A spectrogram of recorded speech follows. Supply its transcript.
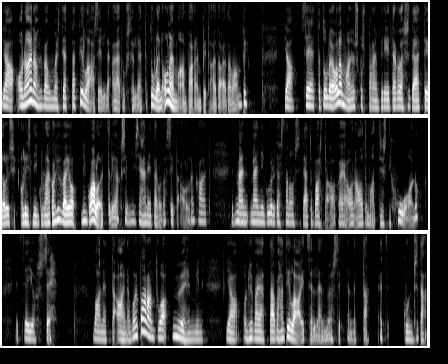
Ja on aina hyvä mun mielestä jättää tilaa sille ajatukselle, että tulen olemaan parempi tai taitavampi. Ja se, että tulee olemaan joskus parempi, niin ei tarkoita sitä, että ei olisi, olisi niin kuin aika hyvä jo niin kuin aloittelijaksi, niin sehän ei tarkoita sitä ollenkaan. Et, et mä en, mä en niin kuin yritä sanoa sitä, että vasta-alkaja on automaattisesti huono, että se ei ole se, vaan että aina voi parantua myöhemmin ja on hyvä jättää vähän tilaa itselleen myös sitten, että, että kun sitä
